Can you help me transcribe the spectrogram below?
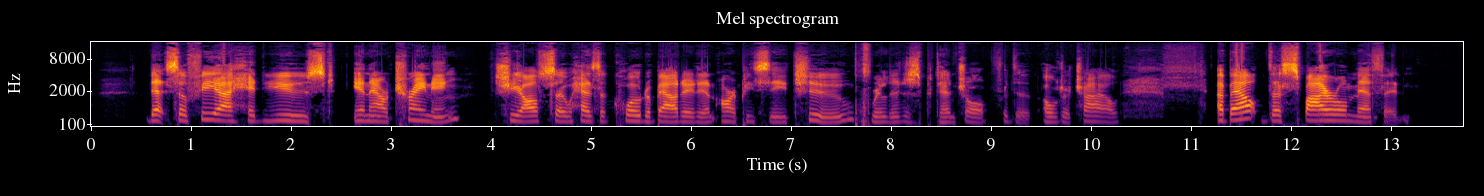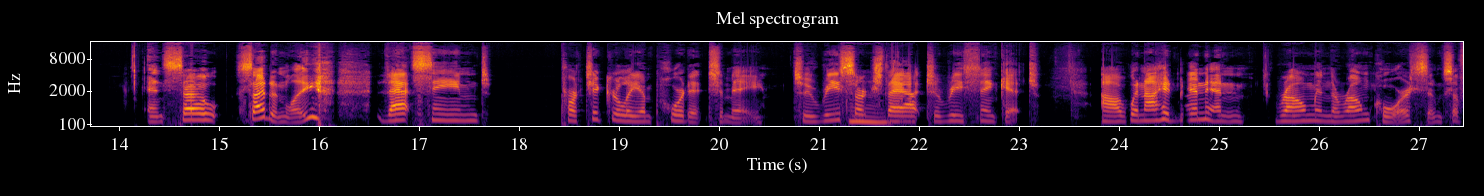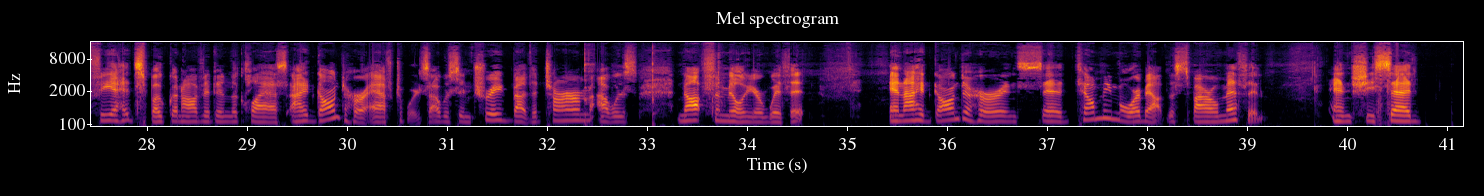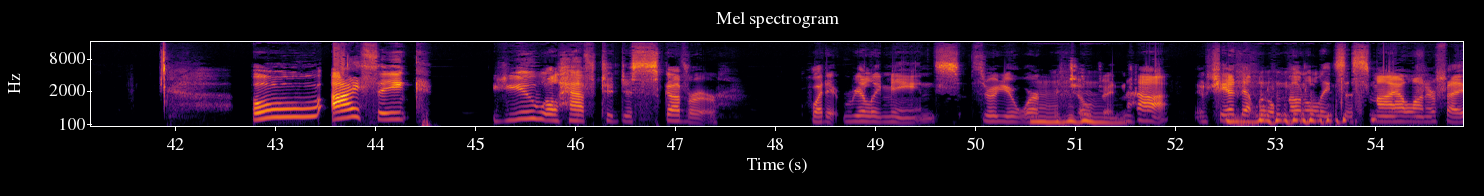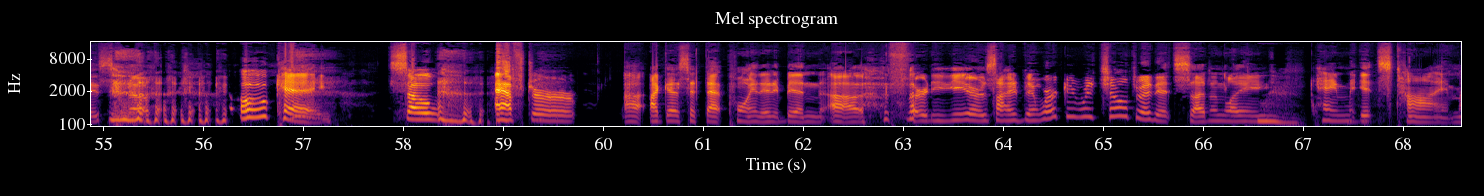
that Sofia had used in our training. She also has a quote about it in RPC 2, Religious Potential for the Older Child about the spiral method. And so suddenly that seemed particularly important to me to research mm. that, to rethink it. Uh, when I had been in Rome in the Rome course, and Sofia had spoken of it in the class, I had gone to her afterwards. I was intrigued by the term, I was not familiar with it. And I had gone to her and said, Tell me more about the spiral method. And she said, Oh, I think you will have to discover what it really means through your work mm-hmm. with children. Huh? She had that little Mona Lisa smile on her face, you know. okay. So after uh, I guess at that point it had been uh, 30 years I had been working with children. It suddenly mm. came its time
